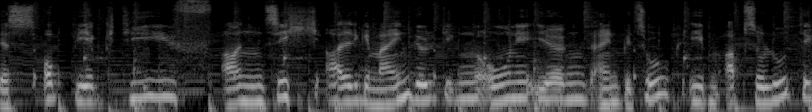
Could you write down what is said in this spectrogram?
des objektiv an sich allgemeingültigen, ohne irgendeinen Bezug, eben absolute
